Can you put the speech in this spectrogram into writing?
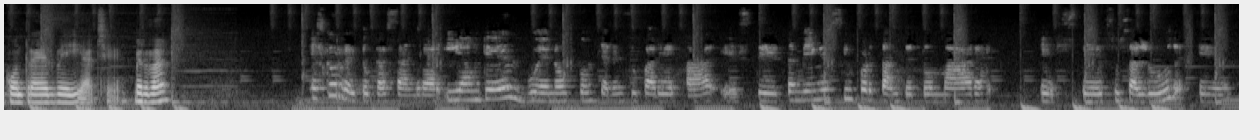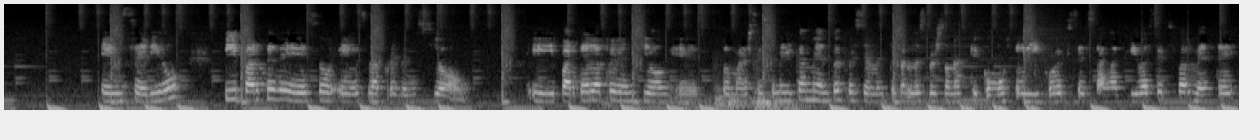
contraer VIH, ¿verdad? Es correcto, Cassandra. Y aunque es bueno confiar en tu pareja, este, también es importante tomar este, su salud eh, en serio. Y parte de eso es la prevención y parte de la prevención es tomarse este medicamento, especialmente para las personas que, como usted dijo, están activas sexualmente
